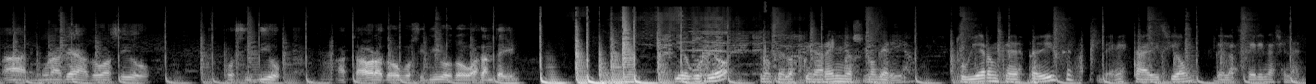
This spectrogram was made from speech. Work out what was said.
Nada, ninguna queja, todo ha sido positivo. Hasta ahora todo positivo, todo bastante bien. Y ocurrió lo que los pinareños no querían. Tuvieron que despedirse de esta edición de la Serie Nacional.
